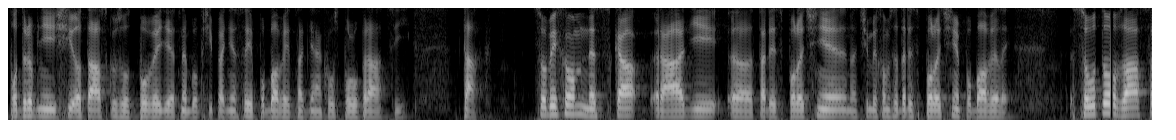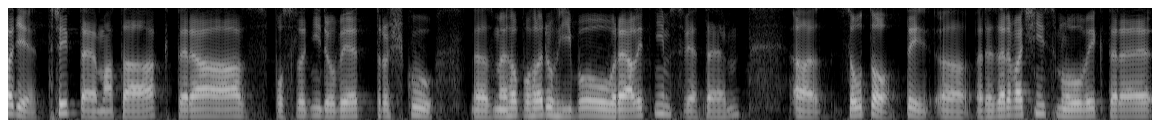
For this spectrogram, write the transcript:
podrobnější otázku zodpovědět nebo případně se ji pobavit nad nějakou spoluprácí. Tak, co bychom dneska rádi eh, tady společně, na čím bychom se tady společně pobavili. Jsou to v zásadě tři témata, která v poslední době trošku eh, z mého pohledu hýbou realitním světem. Eh, jsou to ty rezervační smlouvy, které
